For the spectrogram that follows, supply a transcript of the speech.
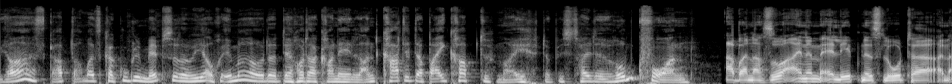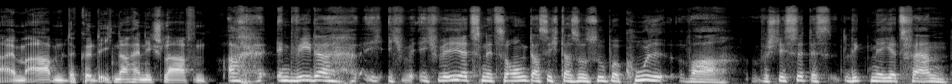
ja, es gab damals kein Google Maps oder wie auch immer oder der hat auch keine Landkarte dabei gehabt. Mei, da bist halt rumgefahren. Aber nach so einem Erlebnis, Lothar, an einem Abend, da könnte ich nachher nicht schlafen. Ach, entweder, ich, ich, ich will jetzt nicht sagen, dass ich da so super cool war. Verstehst du? Das liegt mir jetzt fern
